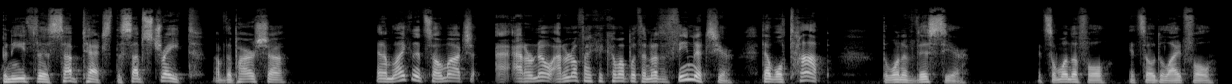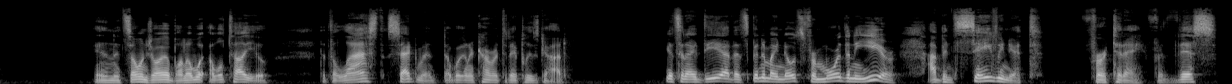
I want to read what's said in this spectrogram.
beneath the subtext, the substrate of the parsha. And I'm liking it so much. I, I, don't know. I don't know if I could come up with another theme next year that will top the one of this year. It's so wonderful. It's so delightful and it's so enjoyable. And I, w- I will tell you that the last segment that we're going to cover today, please God, it's an idea that's been in my notes for more than a year. I've been saving it for today, for this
